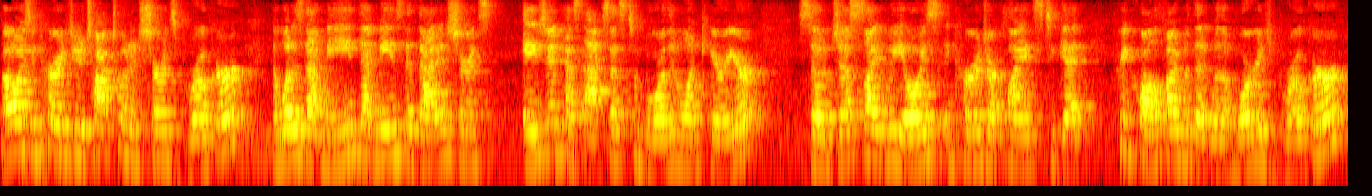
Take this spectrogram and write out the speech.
always encourage you to talk to an insurance broker. And what does that mean? That means that that insurance agent has access to more than one carrier. So just like we always encourage our clients to get pre-qualified with a, with a mortgage broker,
